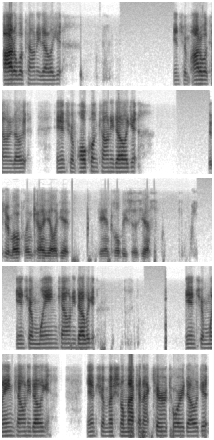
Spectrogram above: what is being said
Ottawa County delegate. Interim Ottawa County delegate. Interim Oakland County delegate. Interim Oakland County Delegate Dan Colby says yes. Interim Wayne County delegate. Interim Wayne County delegate. Interim Michilimackinac Territory delegate.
